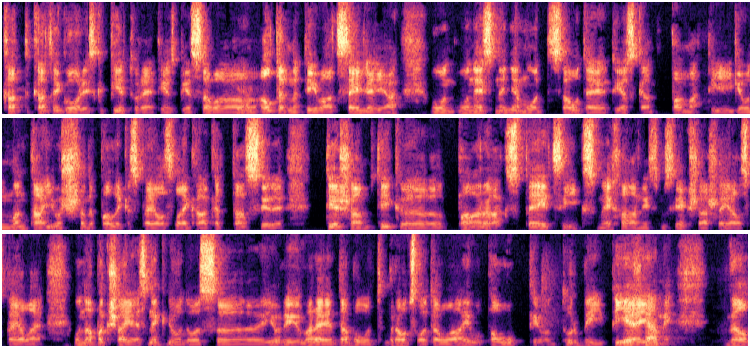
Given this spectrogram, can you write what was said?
kat kategoriski pieturēties pie sava Jā. alternatīvā ceļa. Ja, un, un es neņemot zaudēju diezgan pamatīgi. Un man tā jušana palika spēles laikā, ka tas ir tiešām tik pārāk spēcīgs mehānisms iekšā šajā spēlē. Un apakšā, ja es nekļūdos, Juriju varēja dabūt braucot ar laivu pa upi, un tur bija pieejami vēl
